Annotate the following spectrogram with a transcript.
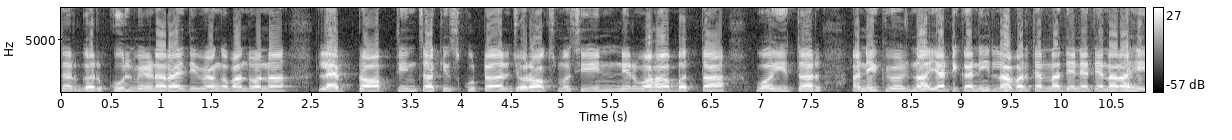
तर घरकुल मिळणार आहे. दिव्यांग बांधवांना लॅपटॉप तीन चाकी स्कूटर झेरॉक्स मशीन निर्वाह भत्ता व इतर अनेक योजना या ठिकाणी लाभार्थ्यांना देण्यात येणार आहे.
